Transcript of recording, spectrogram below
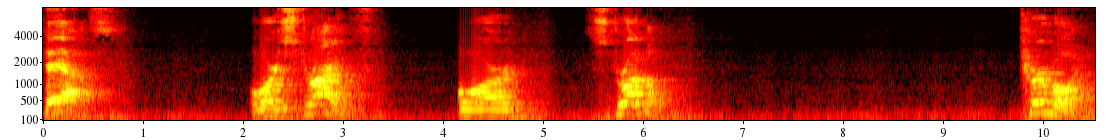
Chaos. Or strife. Or struggle. turmoil.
